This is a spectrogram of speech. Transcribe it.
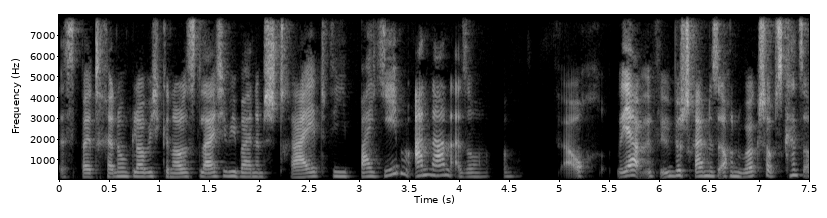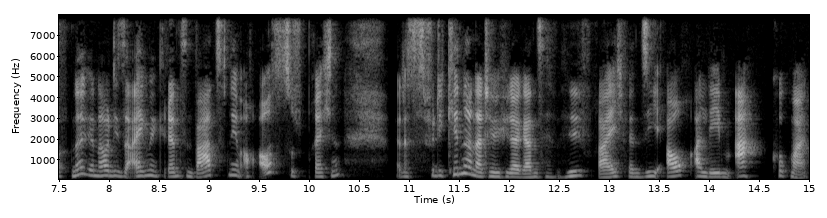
ist bei Trennung, glaube ich, genau das gleiche wie bei einem Streit, wie bei jedem anderen. Also auch, ja, wir beschreiben das auch in Workshops ganz oft, ne, genau diese eigenen Grenzen wahrzunehmen, auch auszusprechen. Das ist für die Kinder natürlich wieder ganz hilfreich, wenn sie auch erleben, ah, guck mal,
